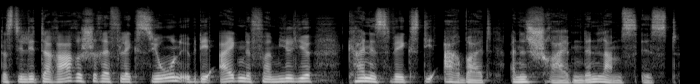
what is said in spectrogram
dass die literarische Reflexion über die eigene Familie keineswegs die Arbeit eines schreibenden Lamms ist.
